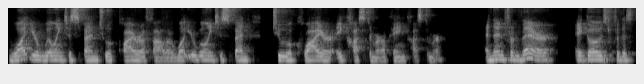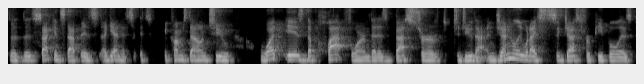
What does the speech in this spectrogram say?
what you're willing to spend to acquire a follower, what you're willing to spend to acquire a customer, a paying customer. And then from there, it goes for this the, the second step is again it's it's it comes down to what is the platform that is best served to do that? And generally, what I suggest for people is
